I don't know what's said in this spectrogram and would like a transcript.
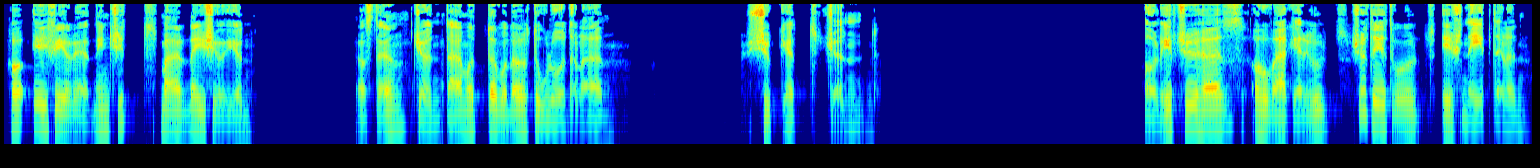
Ha éjfélre nincs itt, már ne is jöjjön. Aztán csönd támadt a vonal túloldalán. Sükket csönd. A lépcsőház, ahová került, sötét volt és néptelen.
